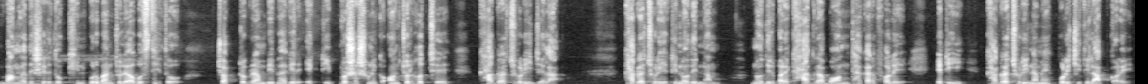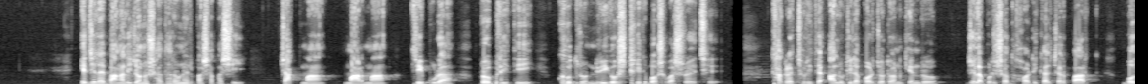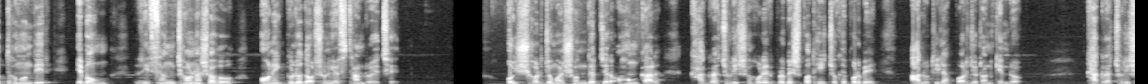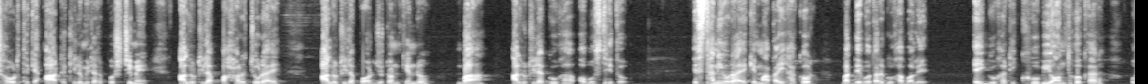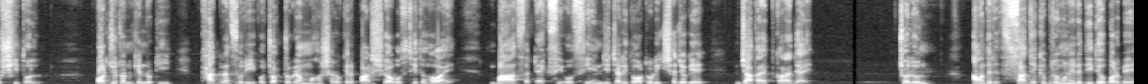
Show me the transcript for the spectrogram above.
বাংলাদেশের দক্ষিণ পূর্বাঞ্চলে অবস্থিত চট্টগ্রাম বিভাগের একটি প্রশাসনিক অঞ্চল হচ্ছে খাগড়াছড়ি জেলা। খাগড়াছড়ি একটি নদীর নাম। নদীর পাড়ে খাগড়া বন থাকার ফলে এটি খাগড়াছড়ি নামে পরিচিতি লাভ করে। এ জেলায় বাঙালি জনসাধারণের পাশাপাশি চাকমা, মারমা, ত্রিপুরা প্রভৃতি ক্ষুদ্র নৃগোষ্ঠীর বসবাস রয়েছে। খাগড়াছড়িতে আলুটিলা পর্যটন কেন্দ্র, জেলা পরিষদ হর্টিকালচার পার্ক, বৌদ্ধ মন্দির এবং রিসাং ঝর্ণা সহ অনেকগুলো দর্শনীয় স্থান রয়েছে। ঐশ্বর্যময় সৌন্দর্যের অহংকার খাগড়াছড়ি শহরের প্রবেশপথেই চোখে পড়বে আলুটিলা পর্যটন কেন্দ্র। খাগড়াছড়ি শহর থেকে আট কিলোমিটার পশ্চিমে আলুটিলা পাহাড় চূড়ায় আলুটিলা পর্যটন কেন্দ্র বা আলুটিলা গুহা অবস্থিত। স্থানীয়রা একে মাতাই হাকর বা দেবতার গুহা বলে। এই গুহাটি খুবই অন্ধকার ও শীতল। পর্যটন কেন্দ্রটি খাগড়াছড়ি ও চট্টগ্রাম মহাসড়কের পার্শ্বে অবস্থিত হওয়ায় বাস, ট্যাক্সি ও সিএনজি চালিত অটোরিকশা যোগে যাতায়াত করা যায়। চলুন, আমাদের সাজেক ভ্রমণের দ্বিতীয় পর্বে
